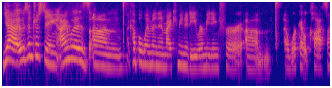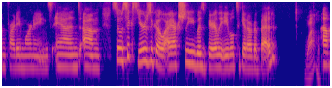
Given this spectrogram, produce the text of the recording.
Yeah, it was interesting. I was um, a couple women in my community were meeting for um, a workout class on Friday mornings. And um, so six years ago, I actually was barely able to get out of bed. Wow. Um,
